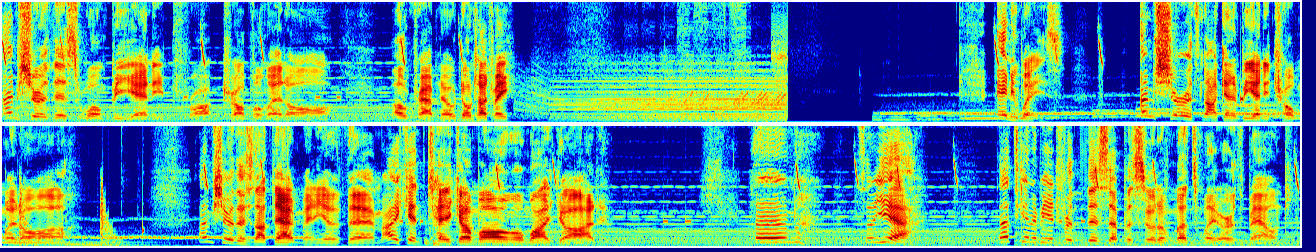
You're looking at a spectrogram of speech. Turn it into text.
I'm sure this won't be any trouble at all. Oh crap, no, don't touch me! Anyways, I'm sure it's not gonna be any trouble at all. I'm sure there's not that many of them. I can take them all, oh my god. Um, so yeah, that's gonna be it for this episode of Let's Play Earthbound.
